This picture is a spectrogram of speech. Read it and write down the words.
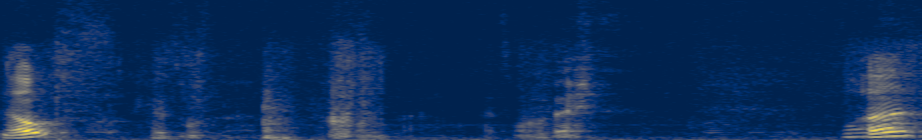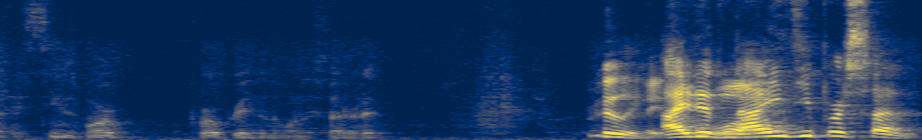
No? That's one, that's one thing. What? It seems more appropriate than the one who started it. Really? Based I on did what? ninety percent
